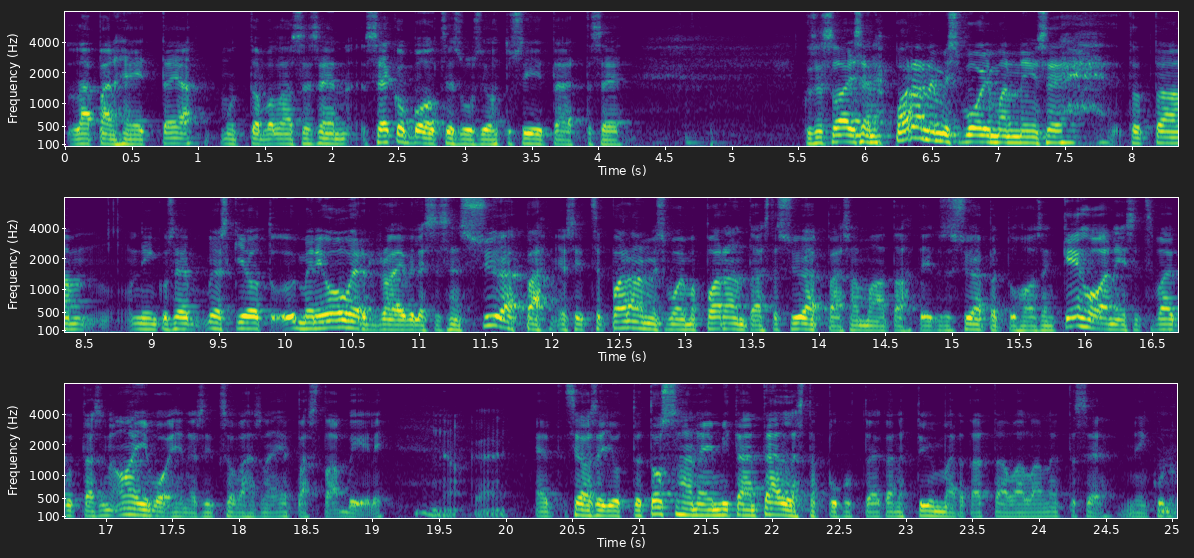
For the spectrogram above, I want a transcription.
läpänheittäjä, mutta tavallaan se sen sekoboltsisuus johtui siitä, että se kun se sai sen paranemisvoiman, niin se, tota, niin kuin se myöskin joutui, meni overdrivelle se sen syöpä, ja sitten se paranemisvoima parantaa sitä syöpää samaa tahtia, kun se syöpä tuhoaa sen kehoa, niin sitten se vaikuttaa sen aivoihin, ja sitten se on vähän sellainen epästabiili. Okay. Et se on se juttu. Tossahan ei mitään tällaista puhuttu ja kannattaa ymmärtää tavallaan, että se niin kun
